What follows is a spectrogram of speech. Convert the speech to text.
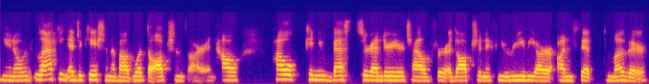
You know, lacking education about what the options are and how how can you best surrender your child for adoption if you really are unfit mother,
